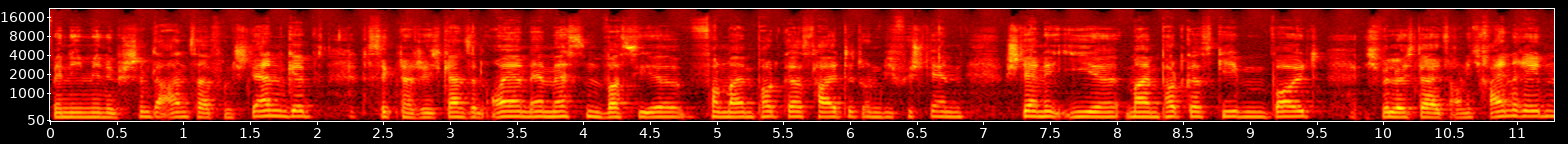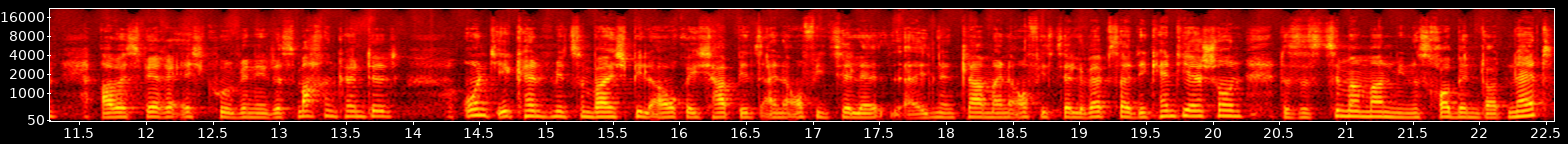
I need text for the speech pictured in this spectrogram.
wenn ihr mir eine bestimmte Anzahl von Sternen gibt. Das liegt natürlich ganz in eurem Ermessen, was ihr von meinem Podcast haltet und wie viele Sterne, Sterne ihr meinem Podcast geben wollt. Ich will euch da jetzt auch nicht reinreden, aber es wäre echt cool, wenn ihr das machen könntet. Und ihr könnt mir zum Beispiel auch, ich habe jetzt eine offizielle, äh, klar, meine offizielle Website, die kennt ihr ja schon, das ist zimmermann-robin.net.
